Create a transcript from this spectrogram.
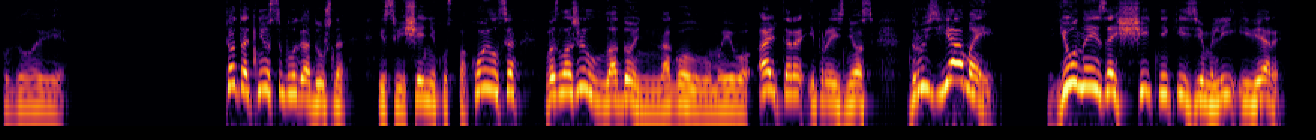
по голове. Тот отнесся благодушно, и священник успокоился, возложил ладонь на голову моего альтера и произнес «Друзья мои, юные защитники земли и веры,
